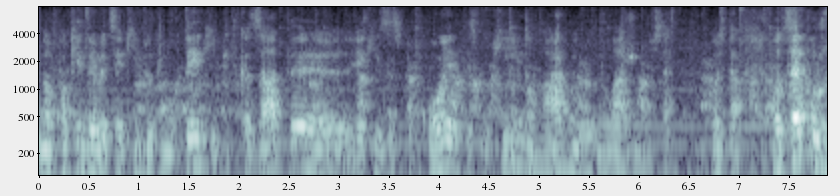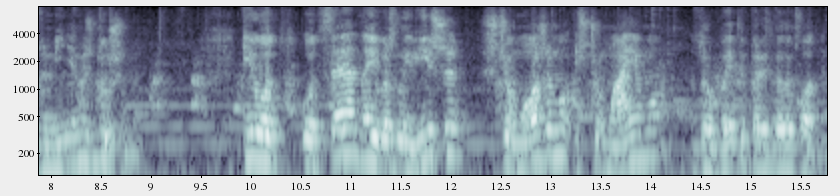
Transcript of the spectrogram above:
навпаки дивиться, як їй допомогти, як їй підказати, як їй заспокоїти, спокійно, гарно, врівноважено все. Ось так. Оце порозуміння між душами. І от оце найважливіше, що можемо і що маємо зробити перед Великоднем.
